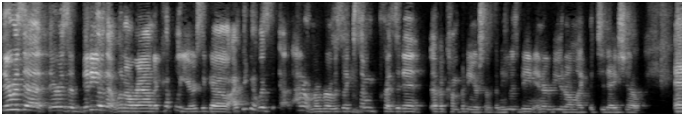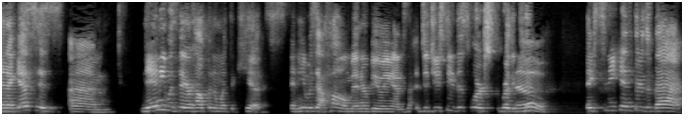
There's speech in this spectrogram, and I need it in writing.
There was a there was a video that went around a couple years ago. I think it was i don't remember it was like some president of a company or something. He was being interviewed on like the today show. And i guess his um nanny was there helping him with the kids and he was at home interviewing him did you see this where, where the no. kids they sneak in through the back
